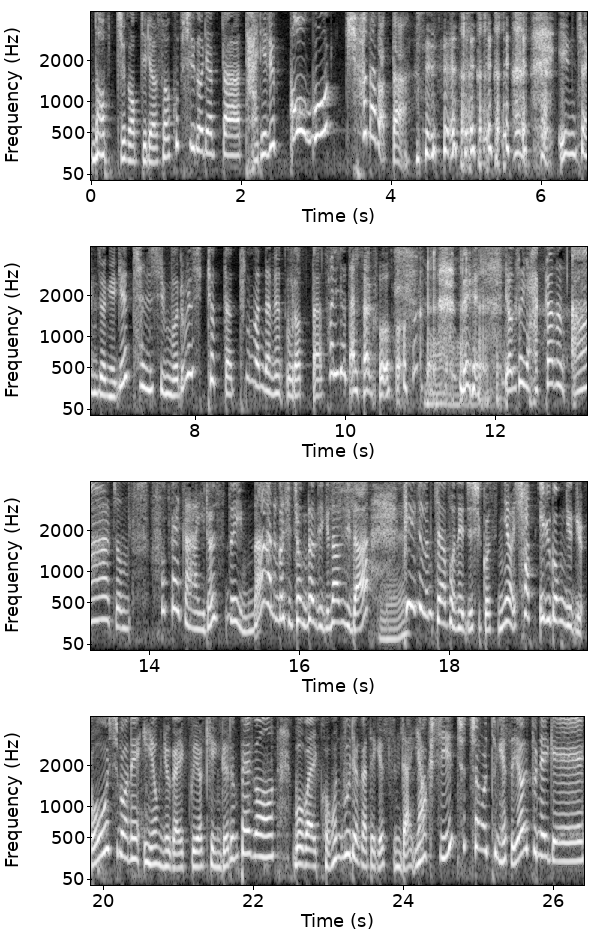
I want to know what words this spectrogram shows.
넙죽 엎드려서 굽실거렸다. 다리를 꼬고 쳐다봤다. 임창정에게 찬심무릎을 시켰다. 틈만 나면 울었다. 살려달라고. 네. 여기서 약간은, 아, 좀 후배가 이럴 수도 있나? 하는 것이 정답이긴 합니다. 네. 퀴즈 문자 보내주실 곳은요. 샵 1061 50원의 이용료가 있고요. 긴 글은 100원, 모바일 콩은 무료가 되겠습니다. 역시 추첨을 통해서 10분에게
